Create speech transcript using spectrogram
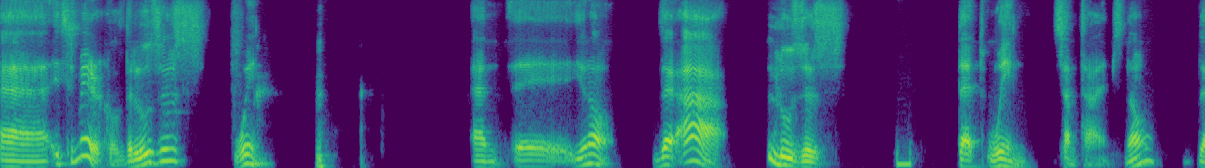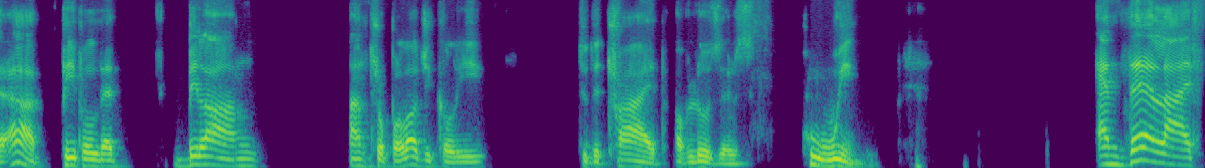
Uh, it's a miracle. The losers win. and, uh, you know, there are losers that win sometimes, no? There are people that belong anthropologically to the tribe of losers who win. And their life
